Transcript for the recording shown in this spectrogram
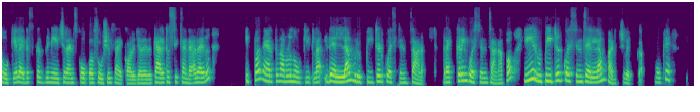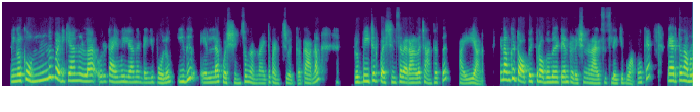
നോക്കിയല്ലേ discuss the nature and scope of social psychology അതായത് ക്യാരക്ടറിസ്റ്റിക്സ് ആൻഡ് അതായത് ഇപ്പൊ നേരത്തെ നമ്മൾ നോക്കിയിട്ടുള്ള ഇതെല്ലാം റിപ്പീറ്റഡ് ക്വസ്റ്റ്യൻസ് ആണ്. റെക്കറിംഗ് ക്വസ്റ്റ്യൻസ് ആണ്. അപ്പോൾ ഈ റിപ്പീറ്റഡ് ക്വസ്റ്റ്യൻസ് എല്ലാം പഠിച്ചു വെക്കുക. ഓക്കെ നിങ്ങൾക്ക് ഒന്നും പഠിക്കാനുള്ള ഒരു ടൈം ഇല്ല എന്നുണ്ടെങ്കിൽ പോലും ഇത് എല്ലാ ക്വസ്റ്റ്യൻസും നന്നായിട്ട് പഠിച്ചു വെക്കുക. കാരണം റിപ്പീറ്റഡ് ക്വസ്റ്റ്യൻസ് വരാനുള്ള ചാൻസസ് ഹൈ ആണ്. ഇനി നമുക്ക് ടോപ്പിക് പ്രോബബിലിറ്റി ആൻഡ് പ്രൊഡിക്ഷൻ അനാലിസിസിലേക്ക് പോവാം. ഓക്കെ നേരത്തെ നമ്മൾ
